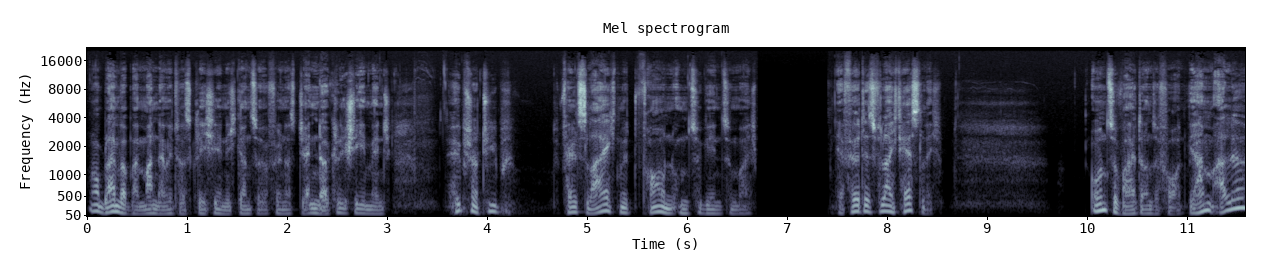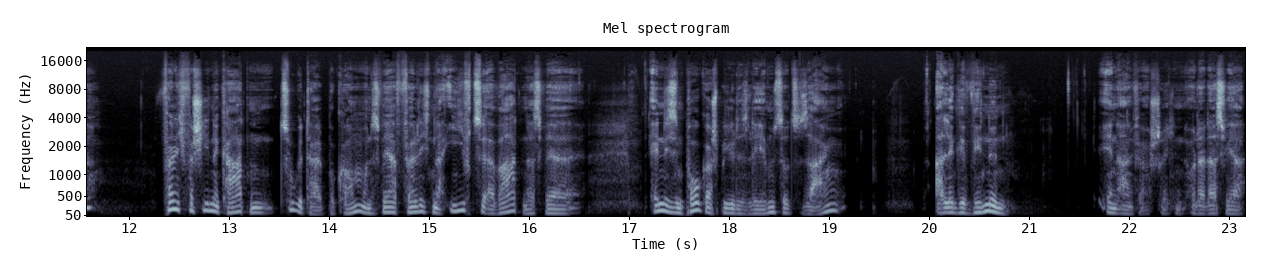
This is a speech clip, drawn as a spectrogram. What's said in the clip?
Na, bleiben wir beim Mann, damit wir das Klischee nicht ganz so erfüllen, das Gender-Klischee, Mensch. Hübscher Typ, fällt es leicht, mit Frauen umzugehen zum Beispiel. Der vierte ist vielleicht hässlich. Und so weiter und so fort. Wir haben alle völlig verschiedene Karten zugeteilt bekommen und es wäre völlig naiv zu erwarten, dass wir in diesem Pokerspiel des Lebens sozusagen alle gewinnen, in Anführungsstrichen, oder dass wir,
